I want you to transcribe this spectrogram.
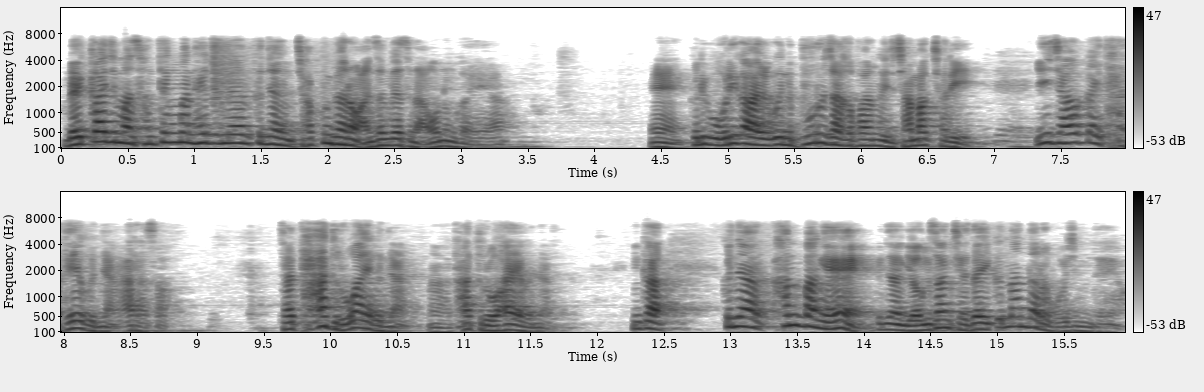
몇 가지만 선택만 해주면 그냥 작품이 하나 완성돼서 나오는 거예요. 예. 그리고 우리가 알고 있는 부르 작업하는 거 이제 자막 처리. 이 작업까지 다 돼요, 그냥 알아서. 자, 다 들어와요, 그냥. 어, 다 들어와요, 그냥. 그러니까 그냥 한 방에 그냥 영상 제작이 끝난다고 보시면 돼요.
